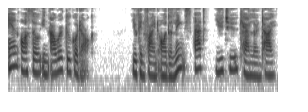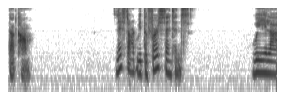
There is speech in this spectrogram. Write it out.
and also in our Google Doc. You can find all the links at you2canlearnthai.com. Let's start with the first sentence. เวลา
